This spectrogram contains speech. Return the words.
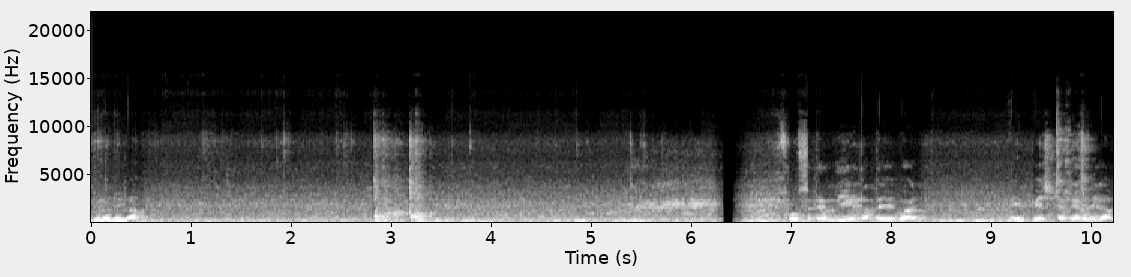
তুলে নিলাম। সর্ষে তেল দিয়ে তাতে এবার এই পেস্টটা ঢেলে দিলাম।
